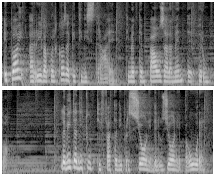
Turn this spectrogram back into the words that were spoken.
e poi arriva qualcosa che ti distrae, ti mette in pausa la mente per un po'. La vita di tutti è fatta di pressioni, delusioni e paure.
